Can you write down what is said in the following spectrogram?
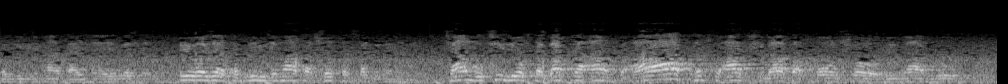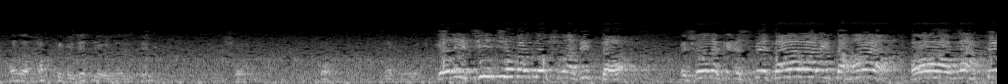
تبلیغ جماعت آئی ہے یہ وجہ یہ وجہ تبلیغ جماعت شو تک سب نہیں شام وہ چیز وقت گپ کا آم کا آپ سب کو آپ شلافا فون شو بیمار لو اندر ہفتے کے یعنی چیز شو بردوش شما دیتا شلونك اسبيطار انتهايا آه لهتي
